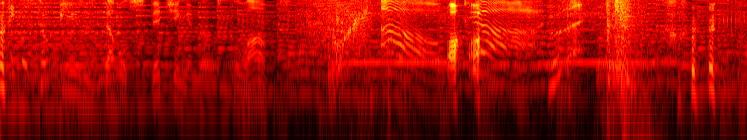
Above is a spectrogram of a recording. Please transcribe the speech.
I just hope he uses double stitching in those gloves. Oh, Oh. God!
